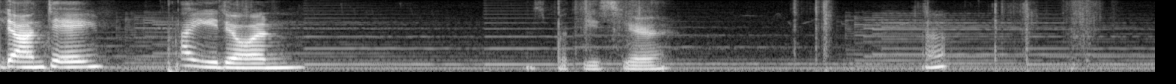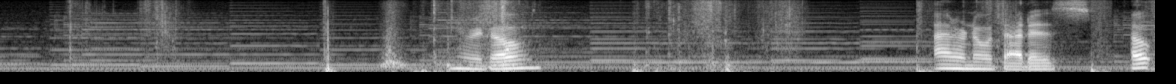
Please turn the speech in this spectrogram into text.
Dante, how you doing? Let's put these here. Huh? Here we go. I don't know what that is. Oh.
